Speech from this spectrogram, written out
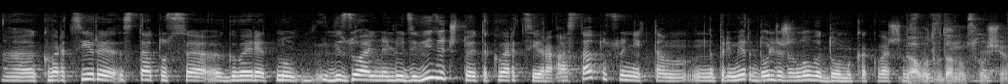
э, квартиры статуса говорят, ну, визуально люди видят, что это квартира, да. а статус у них там, например, доля жилого дома, как в вашем да, случае. вот в данном случае.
